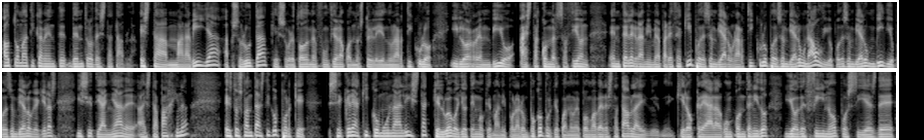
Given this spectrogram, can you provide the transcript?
automáticamente dentro de esta tabla. Esta maravilla absoluta, que sobre todo me funciona cuando cuando estoy leyendo un artículo y lo reenvío a esta conversación en Telegram y me aparece aquí, puedes enviar un artículo, puedes enviar un audio, puedes enviar un vídeo, puedes enviar lo que quieras y se te añade a esta página. Esto es fantástico porque se crea aquí como una lista que luego yo tengo que manipular un poco porque cuando me pongo a ver esta tabla y quiero crear algún contenido, yo defino pues si es de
